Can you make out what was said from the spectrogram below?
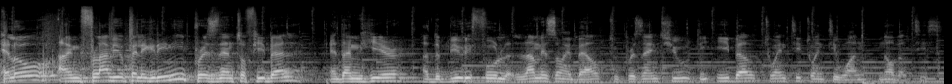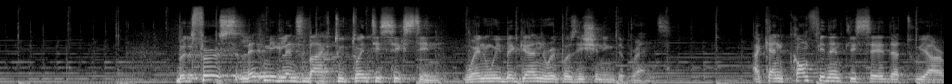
Hello, I'm Flavio Pellegrini, president of Ebel, and I'm here at the beautiful La Maison Ebel to present you the Ebel 2021 novelties. But first, let me glance back to 2016, when we began repositioning the brand. I can confidently say that we are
